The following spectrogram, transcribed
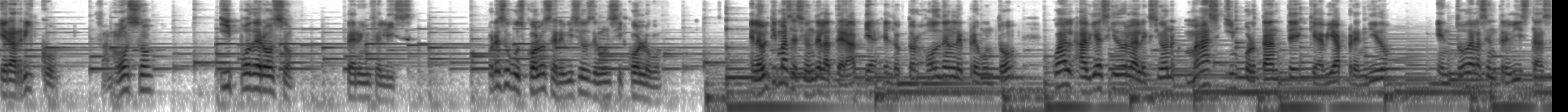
era rico famoso y poderoso, pero infeliz. Por eso buscó los servicios de un psicólogo. En la última sesión de la terapia, el doctor Holden le preguntó cuál había sido la lección más importante que había aprendido en todas las entrevistas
